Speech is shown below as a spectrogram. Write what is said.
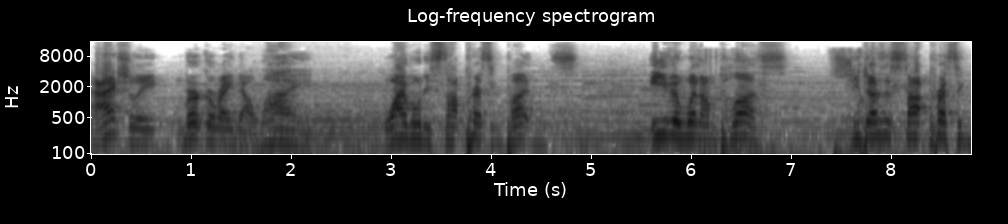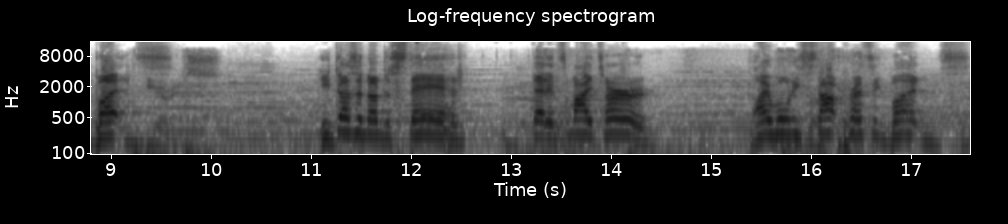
Actually, Mirko right now, why? Why won't he stop pressing buttons? Even when I'm plus, he doesn't stop pressing buttons. He doesn't understand that it's my turn. Why won't he stop pressing buttons?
